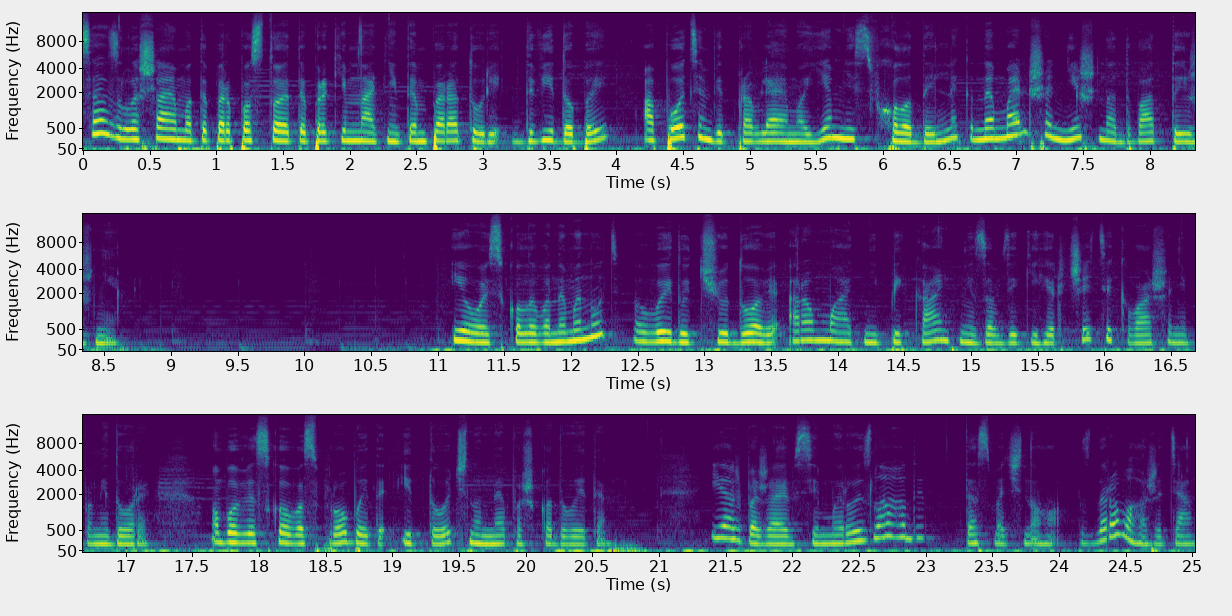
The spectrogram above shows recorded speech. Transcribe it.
Все залишаємо тепер постояти при кімнатній температурі 2 доби, а потім відправляємо ємність в холодильник не менше, ніж на 2 тижні. І ось, коли вони минуть, вийдуть чудові, ароматні, пікантні завдяки гірчиці квашені помідори. Обов'язково спробуйте і точно не пошкодуєте. Я ж бажаю всім миру і злагоди та смачного, здорового життя!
